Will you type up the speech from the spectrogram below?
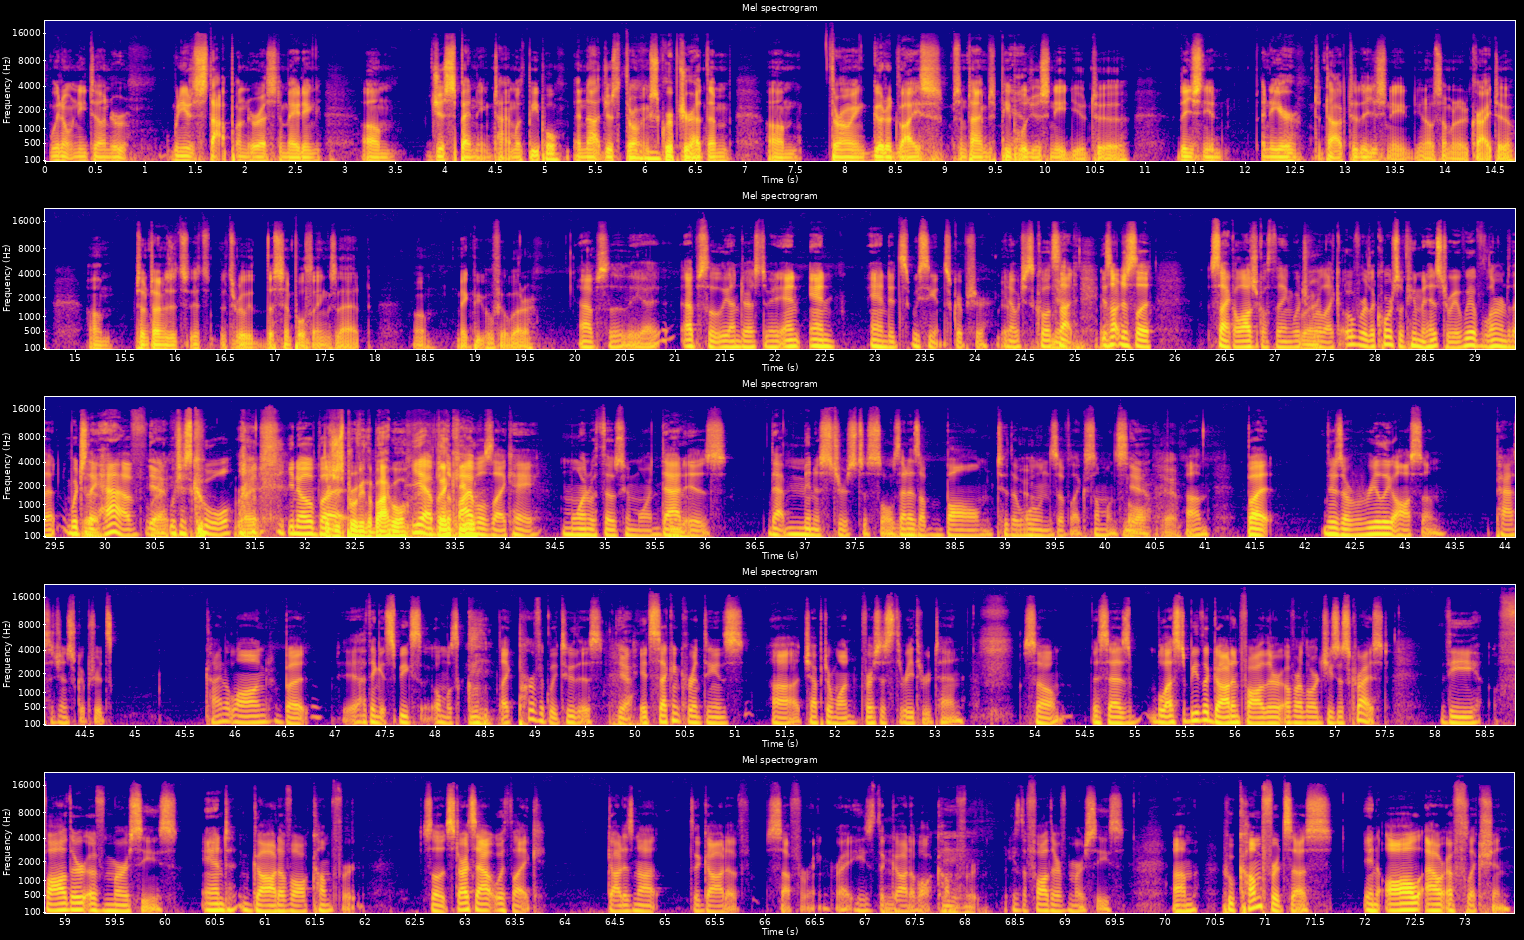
we don't need to under we need to stop underestimating um, just spending time with people and not just throwing Mhm. scripture at them, um, throwing good advice. Sometimes people Yeah. just need you to, they just need an ear to talk to. They just need you know someone to cry to. Um, sometimes it's it's it's really the simple things that um, make people feel better. absolutely yeah, absolutely underestimated and and and it's we see it in scripture you know which is cool it's Yeah. not it's not just a psychological thing which we're like over the course of human history we have learned that which they have Yeah. which is cool Right. you know They're but just proving the Bible. yeah but Thank the you. bible's like hey mourn with those who mourn That Yeah. is that ministers to souls that Mhm. is a balm to the Yeah. wounds of like someone's soul Yeah. Yeah. um but there's a really awesome passage in scripture it's kind of long but i think it speaks almost like perfectly to this Yeah. it's second corinthians uh, chapter 1 verses 3 through 10 so it says blessed be the god and father of our lord jesus christ the father of mercies and god of all comfort. So it starts out with like god is not the god of suffering right? He's the Mhm. god of all Mhm. comfort. He's the father of mercies um, who comforts us in all our affliction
